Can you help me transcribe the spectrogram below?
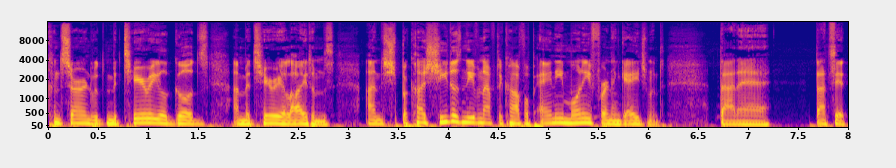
concerned with material goods and material items, and sh- because she doesn't even have to cough up any money for an engagement. that uh, that's it.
